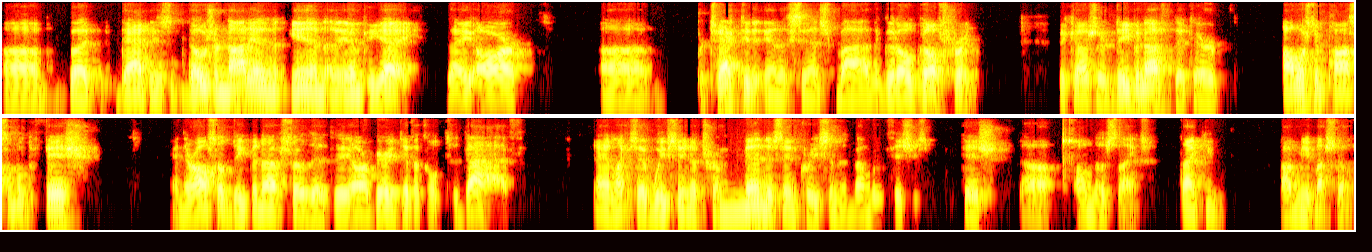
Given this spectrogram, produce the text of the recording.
Uh, but that is those are not in in an MPA. They are uh, protected in a sense by the good old Gulf Stream because they're deep enough that they're almost impossible to fish, and they're also deep enough so that they are very difficult to dive. And like I said, we've seen a tremendous increase in the number of fishes fish uh, on those things. Thank you. I'll mute myself.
